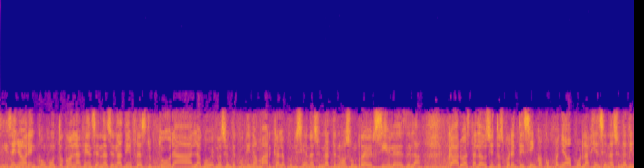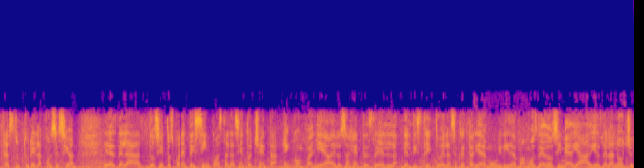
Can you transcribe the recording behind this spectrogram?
Sí, señor, en conjunto con la Agencia Nacional de Infraestructura, la Gobernación de Cundinamarca, la Policía Nacional, tenemos un reversible desde la Caro hasta la 245, acompañado por la Agencia Nacional de Infraestructura y la concesión, y desde la 245 hasta la 180, en compañía de los agentes del, del distrito, de la Secretaría de Movilidad. Vamos de dos y media a 10 de la noche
